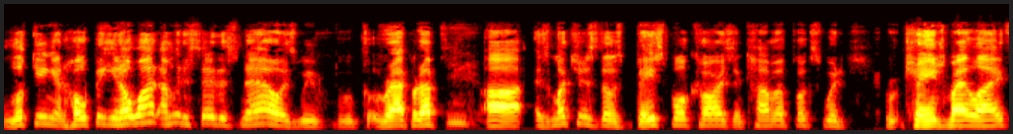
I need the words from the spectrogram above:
looking and hoping. You know what? I'm going to say this now as we wrap it up. Mm. Uh, as much as those baseball cards and comic books would r- change my life,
